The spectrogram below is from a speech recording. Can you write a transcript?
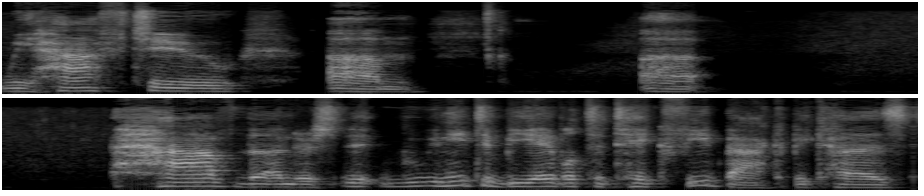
we have to um, uh, have the under. We need to be able to take feedback because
